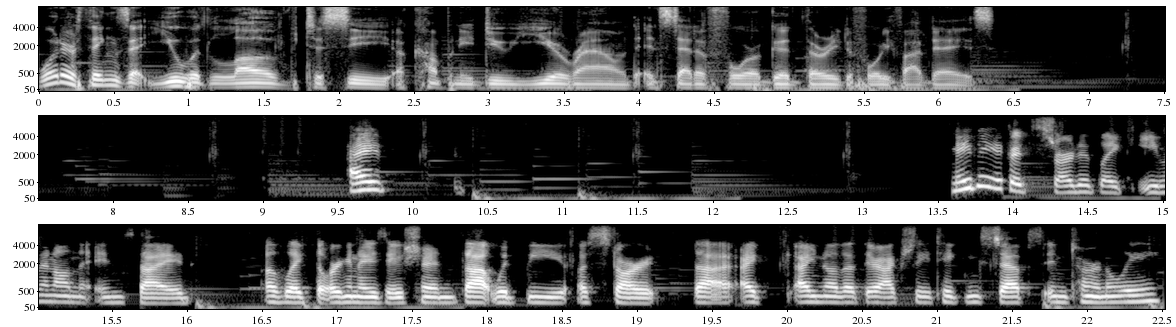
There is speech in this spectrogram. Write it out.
what are things that you would love to see a company do year round instead of for a good thirty to forty five days? I maybe if it started like even on the inside of like the organization, that would be a start. That I I know that they're actually taking steps internally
